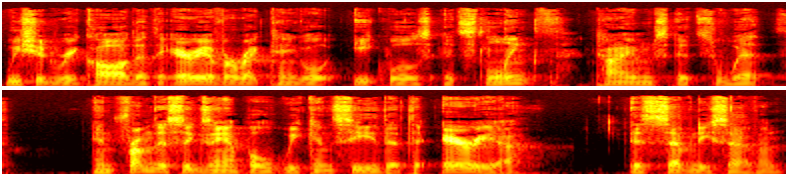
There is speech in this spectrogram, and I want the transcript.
we should recall that the area of a rectangle equals its length times its width. And from this example, we can see that the area is 77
